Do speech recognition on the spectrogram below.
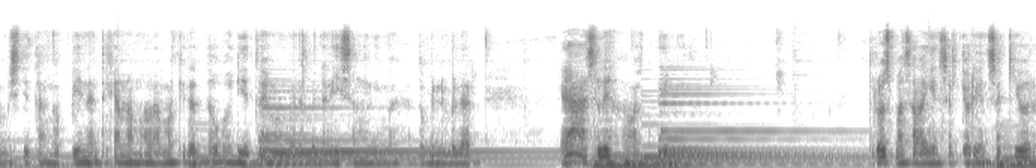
Habis ditanggepin nanti kan lama-lama kita tahu oh dia tuh emang bener-bener iseng nih mah atau bener-bener ya asli yang ngelakuin. Terus masalah insecure insecure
